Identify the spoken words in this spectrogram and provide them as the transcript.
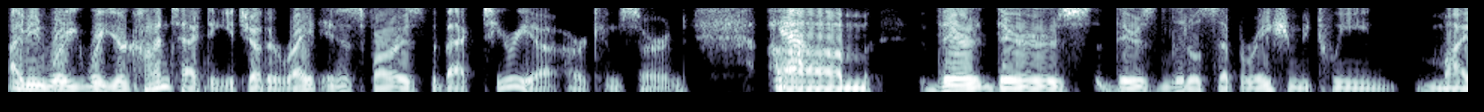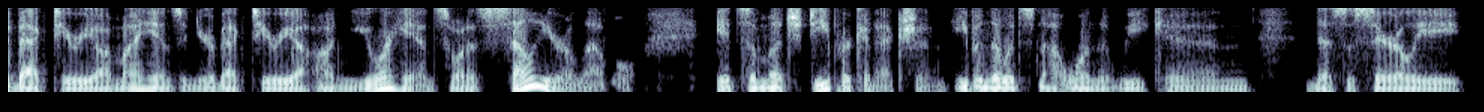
i mean where, where you're contacting each other right and as far as the bacteria are concerned Yeah. um there there's there's little separation between my bacteria on my hands and your bacteria on your hands so on a cellular level it's a much deeper connection even though it's not one that we can necessarily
